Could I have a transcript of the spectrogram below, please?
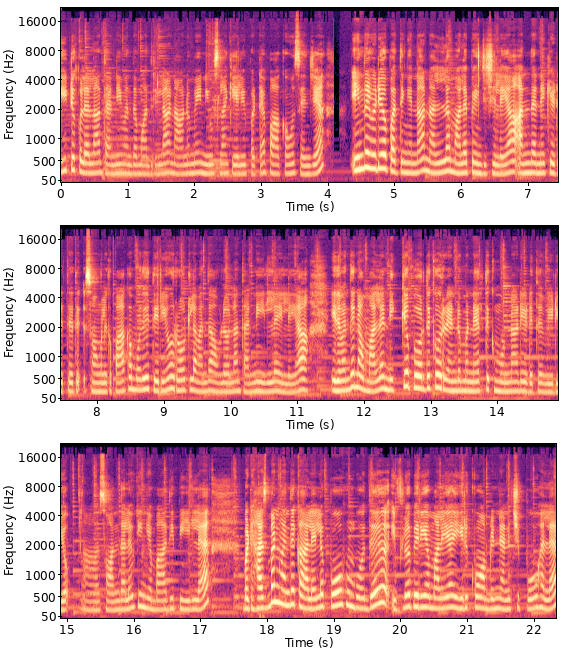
வீட்டுக்குள்ளெல்லாம் தண்ணி வந்த மாதிரிலாம் நானுமே நியூஸ்லாம் கேள்விப்பட்டேன் பார்க்கவும் செஞ்சேன். இந்த வீடியோ பார்த்தீங்கன்னா நல்ல மழை பெஞ்சிச்சு இல்லையா? அந்த அன்னைக்கு எடுத்தது. ஸோ உங்களுக்கு பார்க்கும் போதே தெரியும் ரோட்டில் வந்து அவ்வளோலாம் தண்ணி இல்லை இல்லையா? இது வந்து நான் மழை நிற்க போகிறதுக்கு ஒரு ரெண்டு மணி நேரத்துக்கு முன்னாடி எடுத்த வீடியோ ஸோ அந்தளவுக்கு இங்கே பாதிப்பு இல்லை. பட் ஹஸ்பண்ட் வந்து காலையில் போகும்போது இவ்வளோ பெரிய மழையாக இருக்கும் அப்படின்னு நினச்சி போகலை.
